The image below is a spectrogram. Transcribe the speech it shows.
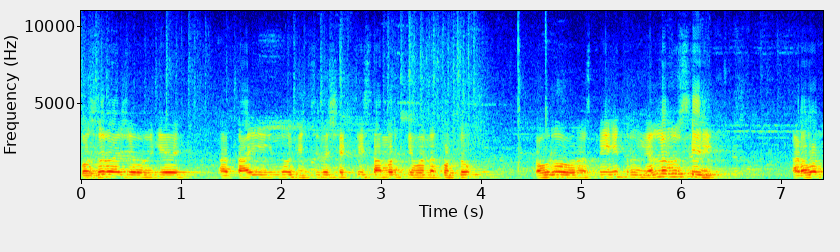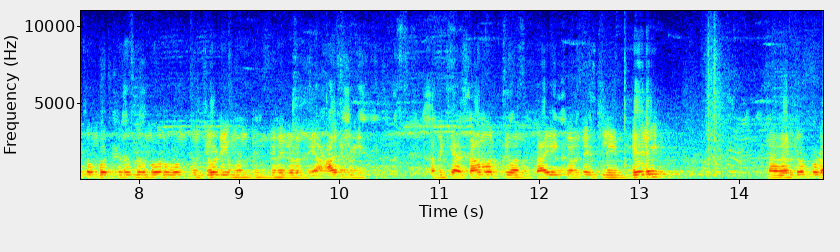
ಬಸವರಾಜ್ ಅವರಿಗೆ ಆ ತಾಯಿ ಇನ್ನೂ ಹೆಚ್ಚಿನ ಶಕ್ತಿ ಸಾಮರ್ಥ್ಯವನ್ನು ಕೊಟ್ಟು ಅವರು ಅವರ ಸ್ನೇಹಿತರು ಎಲ್ಲರೂ ಸೇರಿ ಅರವತ್ತೊಂಬತ್ತರಿಂದ ನೂರು ಒಂದು ಜೋಡಿ ಮುಂದಿನ ದಿನಗಳಲ್ಲಿ ಆಗಲಿ, ಅದಕ್ಕೆ ಆ ಸಾಮರ್ಥ್ಯವನ್ನು ತಾಯಿ ಕರುಣಿಸಲಿ ಅಂತ ಹೇಳಿ ನಾವೆಲ್ಲರೂ ಕೂಡ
